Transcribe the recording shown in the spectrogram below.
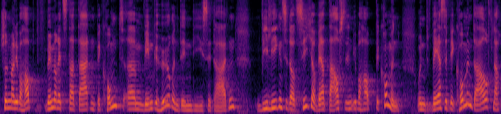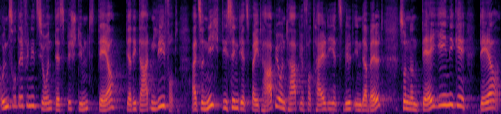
Schon mal überhaupt, wenn man jetzt da Daten bekommt, ähm, wem gehören denn diese Daten? Wie liegen sie dort sicher? Wer darf sie denn überhaupt bekommen? Und wer sie bekommen darf, nach unserer Definition, das bestimmt der, der die Daten liefert. Also nicht, die sind jetzt bei Tapio und Tapio verteilt die jetzt wild in der Welt, sondern derjenige, der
